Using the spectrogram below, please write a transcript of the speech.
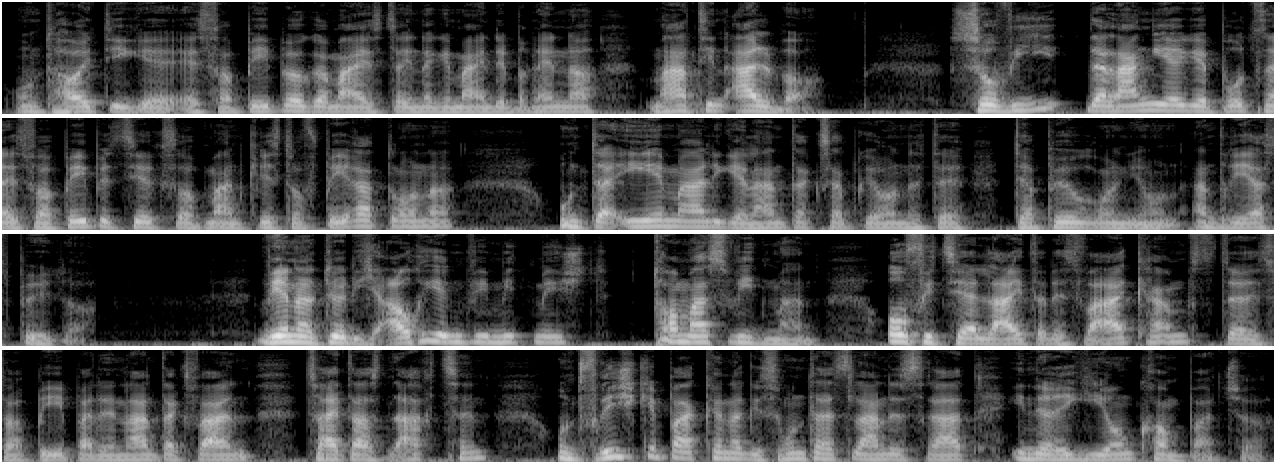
und heutige SVP-Bürgermeister in der Gemeinde Brenner Martin Alber sowie der langjährige Bozner SVP-Bezirksobmann Christoph Beratoner und der ehemalige Landtagsabgeordnete der Bürgerunion Andreas Böder. Wer natürlich auch irgendwie mitmischt, Thomas Wiedmann, offiziell Leiter des Wahlkampfs der SVP bei den Landtagswahlen 2018 und frisch gebackener Gesundheitslandesrat in der Region Kompatscher.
